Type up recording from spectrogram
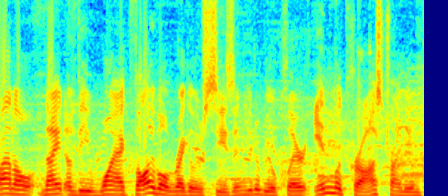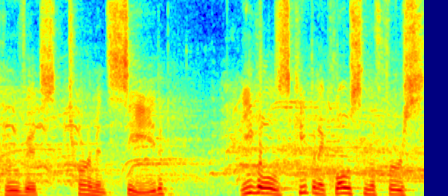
Final night of the WIAC volleyball regular season. UW Eau Claire in La Crosse trying to improve its tournament seed. Eagles keeping it close in the first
